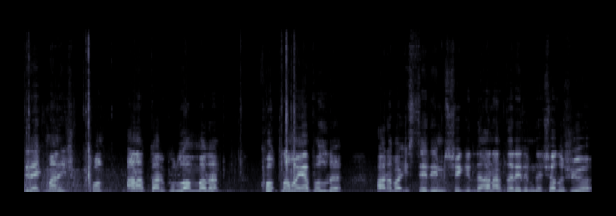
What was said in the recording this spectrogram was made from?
direktman hiç anahtar kullanmadan kodlama yapıldı. Araba istediğimiz şekilde anahtar elimde çalışıyor.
